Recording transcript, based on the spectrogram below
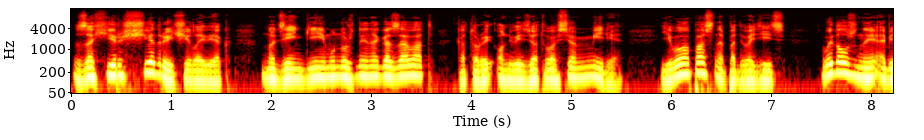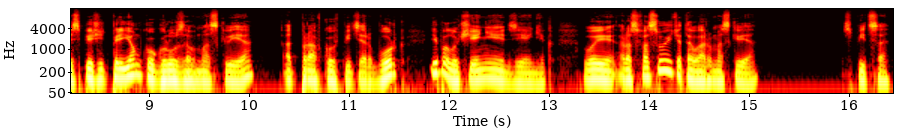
Захир щедрый человек, но деньги ему нужны на газоват, который он везет во всем мире. Его опасно подводить. Вы должны обеспечить приемку груза в Москве, отправку в Петербург и получение денег. Вы расфасуете товар в Москве? Спица.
